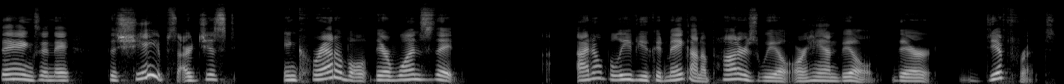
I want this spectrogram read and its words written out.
things, and they the shapes are just incredible. They're ones that I don't believe you could make on a potter's wheel or hand build. They're different.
